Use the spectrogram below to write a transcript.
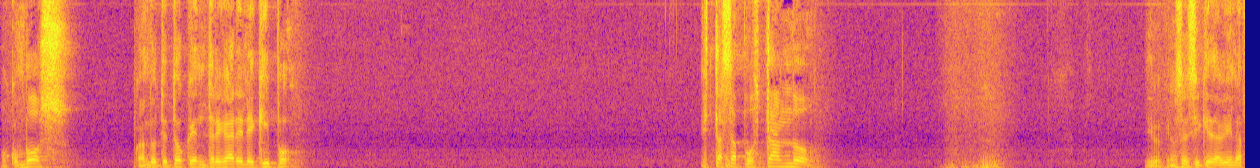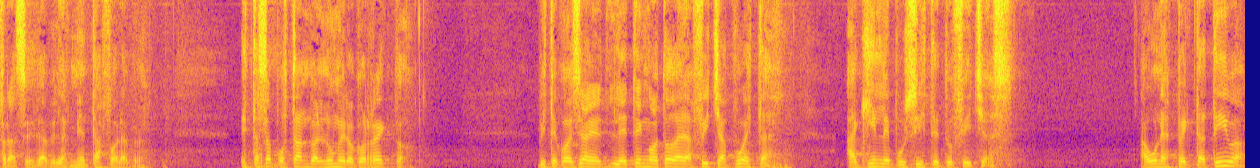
o con vos cuando te toque entregar el equipo? ¿Estás apostando? No sé si queda bien la frase, la, metáfora, pero ¿estás apostando al número correcto? Viste, cuando decías, le tengo todas las fichas puestas, ¿a quién le pusiste tus fichas? ¿A una expectativa?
